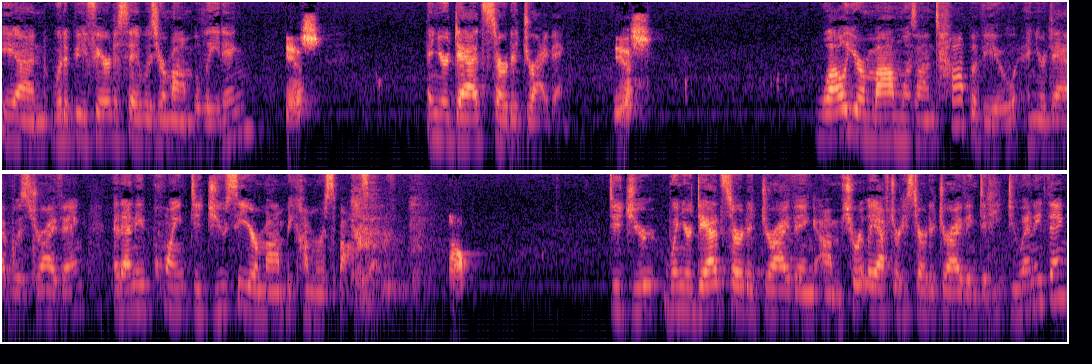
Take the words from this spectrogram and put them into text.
And would it be fair to say, was your mom bleeding? Yes, And your dad started driving? yes. While your mom was on top of you and your dad was driving, at any point did you see your mom become responsive? No, Did your when your dad started driving, um, shortly after he started driving, did he do anything?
